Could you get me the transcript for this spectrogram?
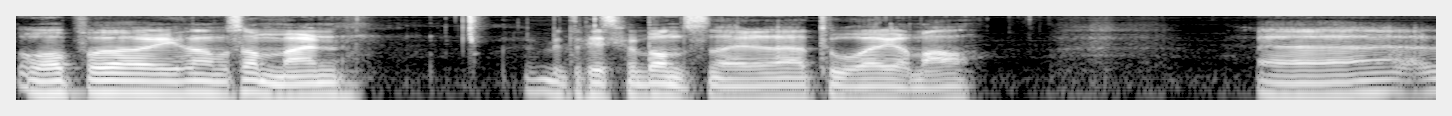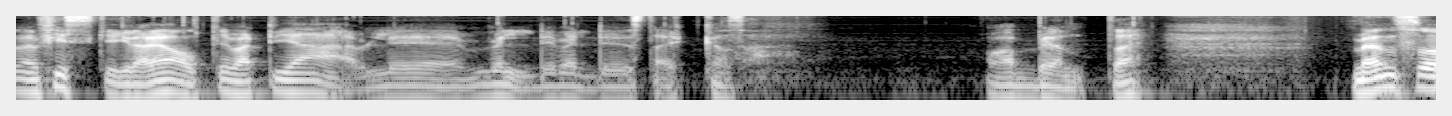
Og på sant, om sommeren begynte å fiske med båndsnøre, jeg var to år gammel. Uh, den fiskegreia har alltid vært jævlig, veldig, veldig sterk, altså. Og har brent der. Men så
